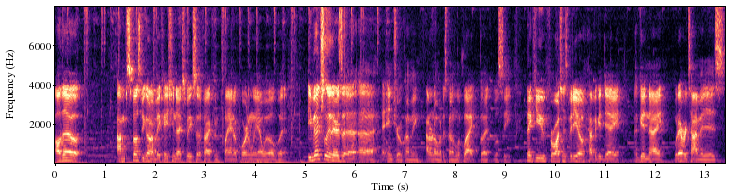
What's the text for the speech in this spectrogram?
Although I'm supposed to be going on vacation next week, so if I can plan accordingly, I will, but eventually there's a, a an intro coming. I don't know what it's gonna look like, but we'll see. Thank you for watching this video. Have a good day, a good night, whatever time it is.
